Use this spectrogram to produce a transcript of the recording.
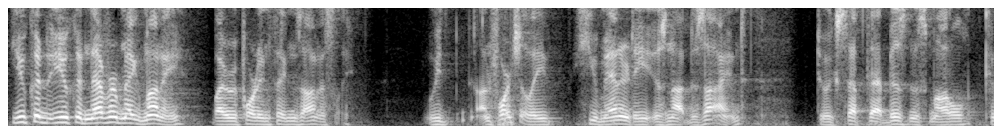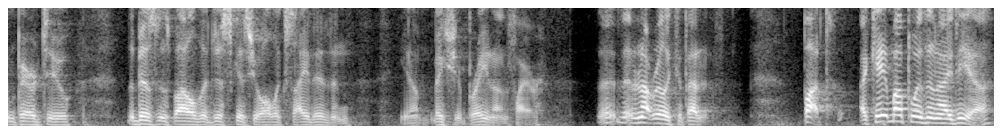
You could, you could never make money by reporting things honestly. We, unfortunately, humanity is not designed to accept that business model compared to the business model that just gets you all excited and you know, makes your brain on fire. They're not really competitive. But I came up with an idea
